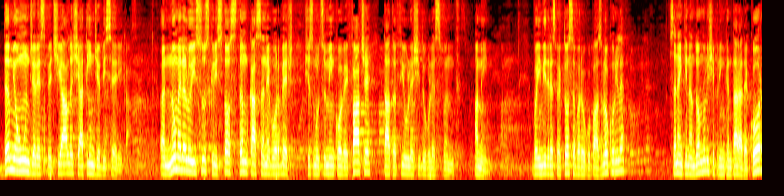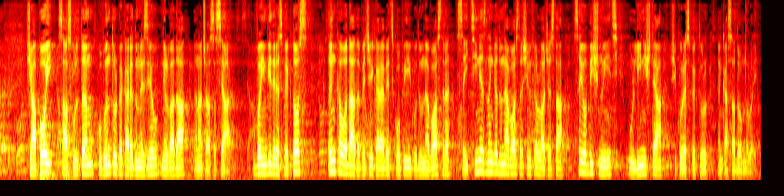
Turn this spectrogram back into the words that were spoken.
Dă-mi o ungere specială și atinge biserica. În numele Lui Isus Hristos stăm ca să ne vorbești și îți mulțumim că o vei face, Tată, Fiule și Duhul Sfânt. Amin. Vă invit respectos să vă reocupați locurile, să ne închinăm Domnului și prin cântarea de cor și apoi să ascultăm cuvântul pe care Dumnezeu ne-l va da în această seară. Vă invit respectos încă o dată pe cei care aveți copiii cu dumneavoastră să-i țineți lângă dumneavoastră și în felul acesta să-i obișnuiți cu liniștea și cu respectul în casa Domnului.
